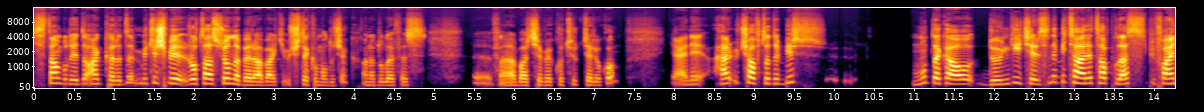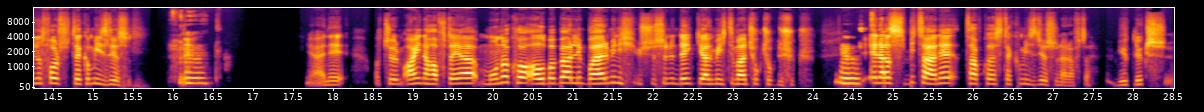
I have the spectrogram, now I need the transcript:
İstanbul ya da Ankara'da müthiş bir rotasyonla beraber ki 3 takım olacak. Anadolu Efes, Fenerbahçe, Beko, Türk Telekom. Yani her 3 haftada bir mutlaka o döngü içerisinde bir tane top class, bir Final Four takımı izliyorsun. Evet. Yani atıyorum aynı haftaya Monaco, Alba Berlin, Bayern Münih üçlüsünün denk gelme ihtimali çok çok düşük. Evet. En az bir tane top class takımı izliyorsun her hafta. Büyük lüks, eee,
